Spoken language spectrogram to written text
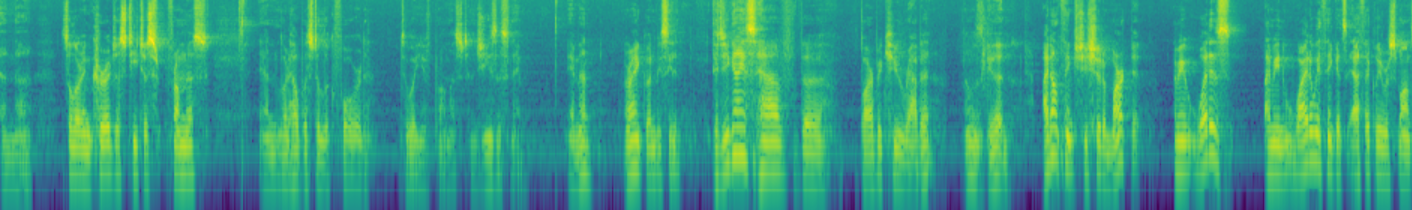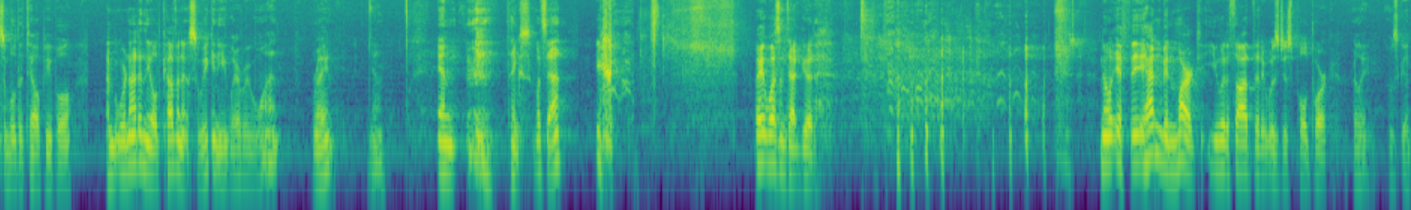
And uh, so, Lord, encourage us, teach us from this. And Lord, help us to look forward to what you've promised. In Jesus' name, amen. All right, go ahead and be seated. Did you guys have the barbecue rabbit? That was good. I don't think she should have marked it. I mean, what is, I mean, why do we think it's ethically responsible to tell people, I mean, we're not in the old covenant, so we can eat whatever we want, right? Yeah. And thanks. What's that? it wasn't that good. no, if it hadn't been marked, you would have thought that it was just pulled pork. Really, it was good.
